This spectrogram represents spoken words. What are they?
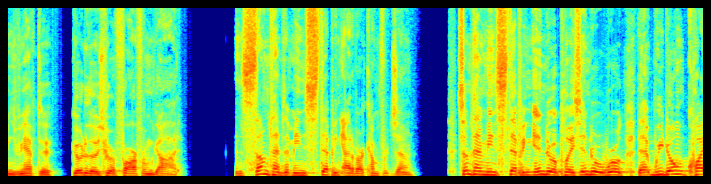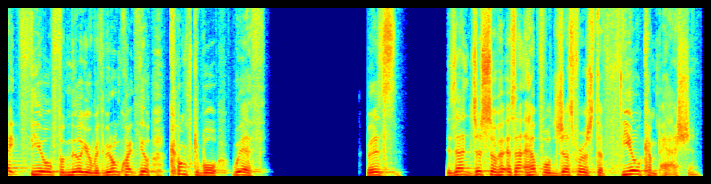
Means we have to go to those who are far from God. And sometimes it means stepping out of our comfort zone. Sometimes it means stepping into a place, into a world that we don't quite feel familiar with, we don't quite feel comfortable with. But it's is that just so it's not helpful just for us to feel compassion.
